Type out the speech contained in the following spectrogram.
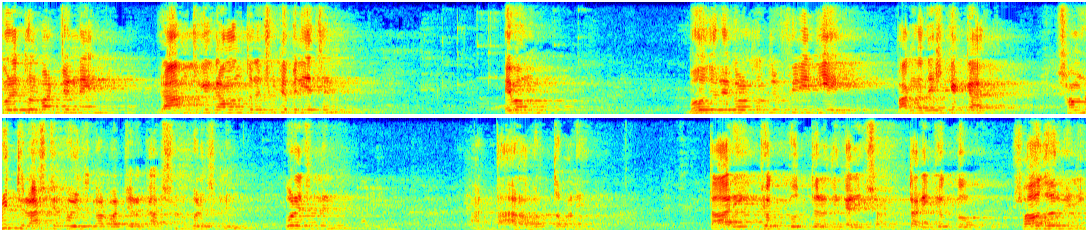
গড়ে তোলবার জন্য গ্রাম থেকে গ্রামান্তরে ছুটে বেরিয়েছেন এবং বহুদলীয় গণতন্ত্র ফিরিয়ে দিয়ে বাংলাদেশকে একটা সমৃদ্ধ রাষ্ট্রে পরিণত করবার জন্য কাজ শুরু করেছিলেন করেছিলেন। আর তার অবর্তমানে তারই যোগ্য উত্তরাধিকারী, তারই যোগ্য সহধর্মিনী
